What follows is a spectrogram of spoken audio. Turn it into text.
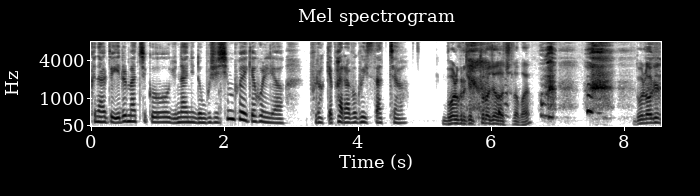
그날도 일을 마치고 유난히 눈부신 신부에게 홀려 부럽게 바라보고 있었죠. 뭘 그렇게 뚫어져다 쳐다봐요? 놀라긴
